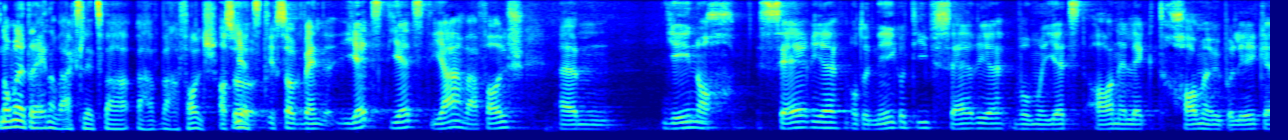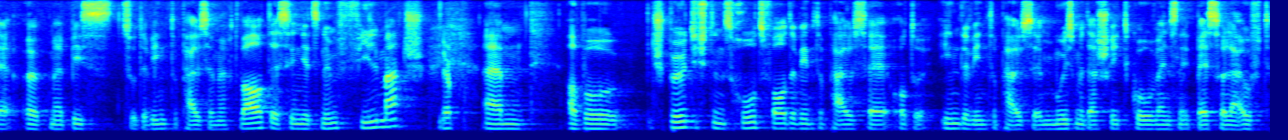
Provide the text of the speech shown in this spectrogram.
Nochmal ein Trainerwechsel jetzt wäre wär, wär falsch. Also jetzt. ich sage, wenn jetzt, jetzt, ja, wäre falsch. Ähm, je nach Serien oder Negativserien, wo man jetzt anlegt, kann man überlegen, ob man bis zu der Winterpause möchte warten. Es sind jetzt nicht mehr viele Matches, yep. ähm, aber spätestens kurz vor der Winterpause oder in der Winterpause muss man den Schritt gehen, wenn es nicht besser läuft.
